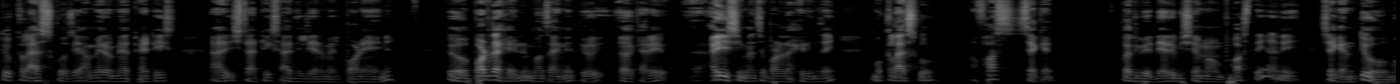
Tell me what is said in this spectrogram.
त्यो क्लासको चाहिँ मेरो म्याथमेटिक्स स्ट्याटिक्स आदि लिएर मैले पढेँ होइन। त्यो पढ्दाखेरि म चाहिँ नि त्यो के अरे आइएसीमा चाहिँ पढ्दाखेरि चाहिँ म क्लासको फर्स्ट सेकेन्ड कतिपय धेरै विषयमा म फर्स्ट थिएँ अनि सेकेन्ड त्यो हो म।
